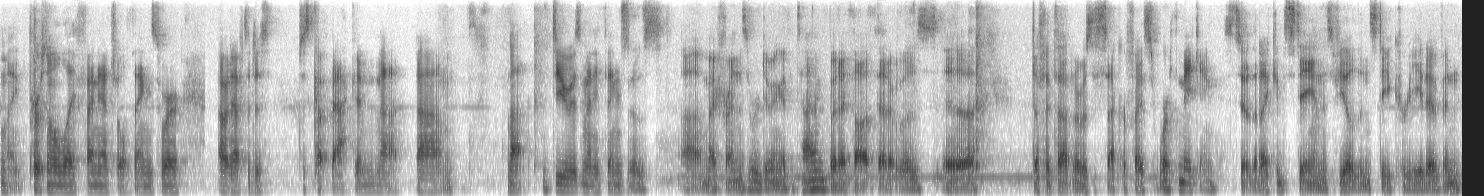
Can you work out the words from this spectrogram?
like personal life financial things where I would have to just just cut back and not um, not do as many things as uh, my friends were doing at the time. But I thought that it was uh, definitely thought it was a sacrifice worth making so that I could stay in this field and stay creative and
